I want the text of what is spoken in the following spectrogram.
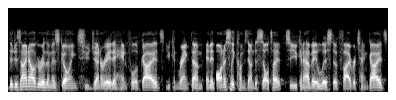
The design algorithm is going to generate a handful of guides. You can rank them, and it honestly comes down to cell type. So you can have a list of five or 10 guides.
